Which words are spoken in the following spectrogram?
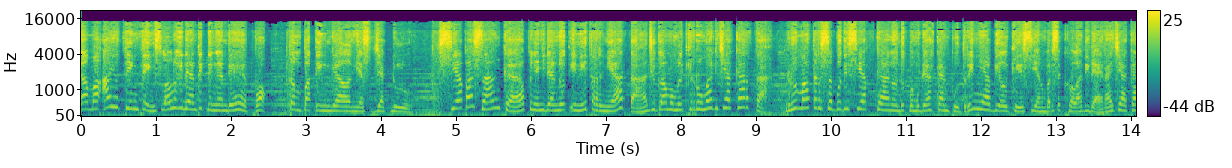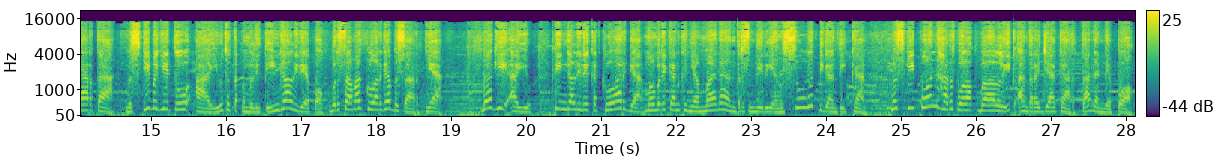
Nama Ayu Ting Ting selalu identik dengan Depok, tempat tinggalnya sejak dulu. Siapa sangka penyanyi dangdut ini ternyata juga memiliki rumah di Jakarta. Rumah tersebut disiapkan untuk memudahkan putrinya Bilkis yang bersekolah di daerah Jakarta. Meski begitu, Ayu tetap memilih tinggal di Depok bersama keluarga besarnya. Bagi Ayu, tinggal di dekat keluarga memberikan kenyamanan tersendiri yang sulit digantikan. Meskipun harus bolak-balik antara Jakarta dan Depok.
